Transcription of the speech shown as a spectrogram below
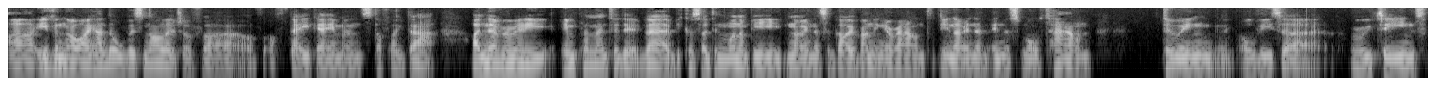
uh, even though I had all this knowledge of, uh, of, of day game and stuff like that, I never really implemented it there because I didn't want to be known as a guy running around, you know, in a, in a small town doing all these, uh, routines.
